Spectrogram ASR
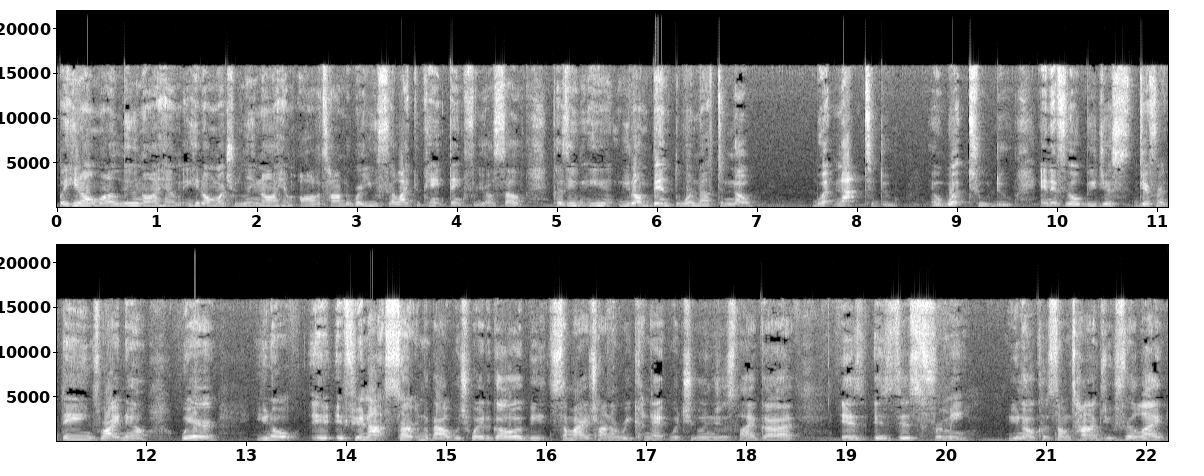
but He don't want to lean on Him. He don't want you lean on Him all the time to where you feel like you can't think for yourself. Because He, he, you don't been through enough to know what not to do and what to do. And if it'll be just different things right now where you know, if you're not certain about which way to go, it'd be somebody trying to reconnect with you and just like, God, is is this for me? You know, because sometimes you feel like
